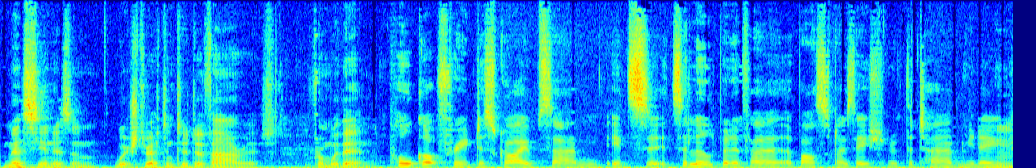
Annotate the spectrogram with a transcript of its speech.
messianism which threaten to devour it from within. Paul Gottfried describes um, it's it's a little bit of a, a bastardization of the term. You know, Mm.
